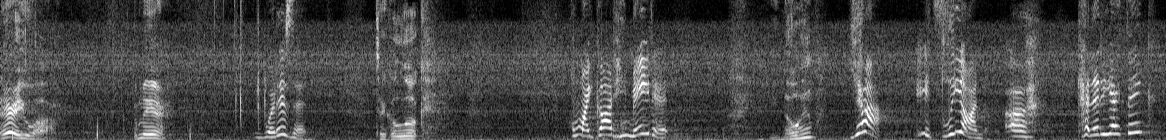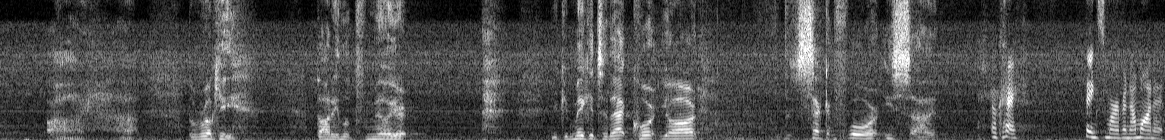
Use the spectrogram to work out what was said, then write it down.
There you are. Come here. What is it? Take a look. Oh my god, he made it! You know him? Yeah, it's Leon. Uh, Kennedy, I think? The rookie. Thought he looked familiar. You can make it to that courtyard. The second floor, east side. Okay. Thanks, Marvin. I'm on it.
